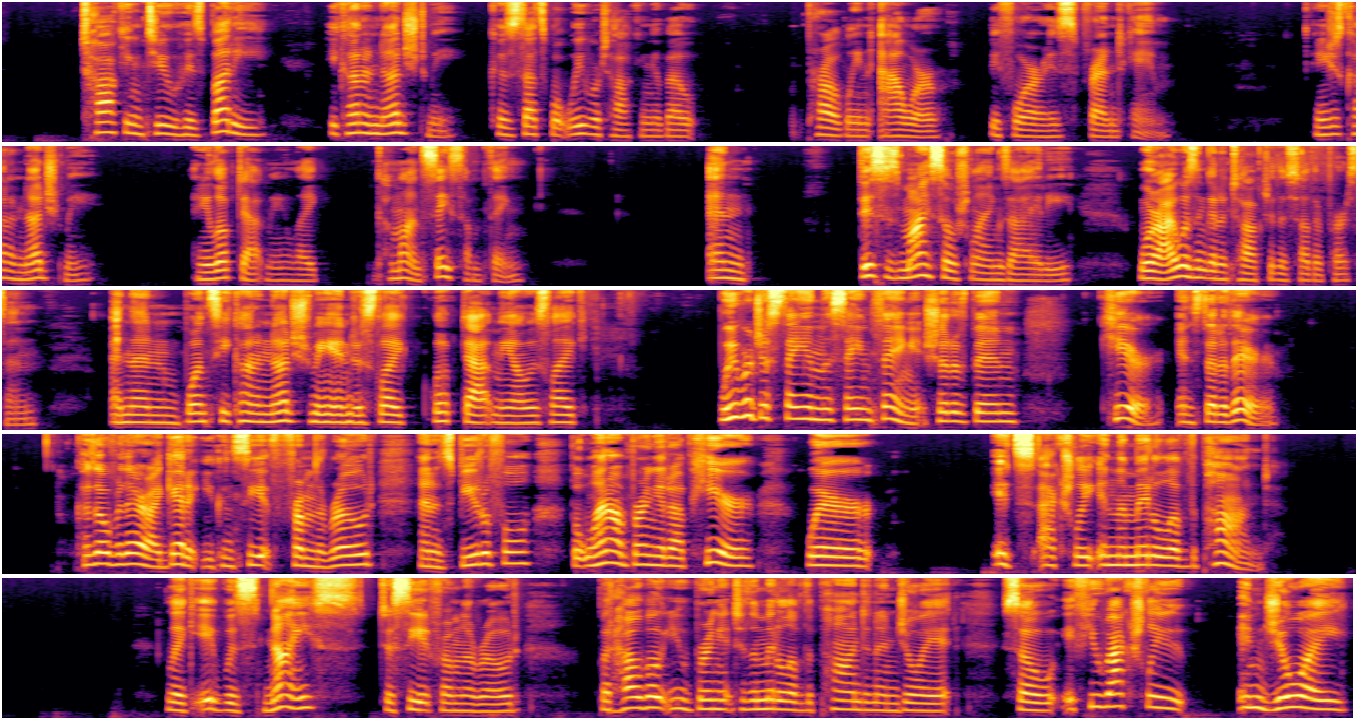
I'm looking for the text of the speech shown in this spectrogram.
talking to his buddy, he kind of nudged me because that's what we were talking about probably an hour before his friend came. And he just kind of nudged me. And he looked at me like, come on, say something. And this is my social anxiety where I wasn't going to talk to this other person. And then once he kind of nudged me and just like looked at me, I was like, we were just saying the same thing. It should have been here instead of there. Because over there, I get it. You can see it from the road and it's beautiful. But why not bring it up here where it's actually in the middle of the pond? Like, it was nice to see it from the road, but how about you bring it to the middle of the pond and enjoy it? So, if you actually enjoy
